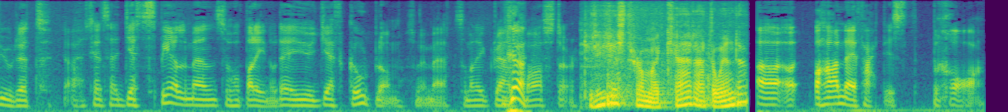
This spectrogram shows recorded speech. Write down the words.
gjorde ett, ja, jag ska inte säga gästspel men som hoppade in och det är ju Jeff Goldblum som är med, som han är Grandmaster. Did you just throw my cat out the window? Uh, och han är faktiskt bra,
